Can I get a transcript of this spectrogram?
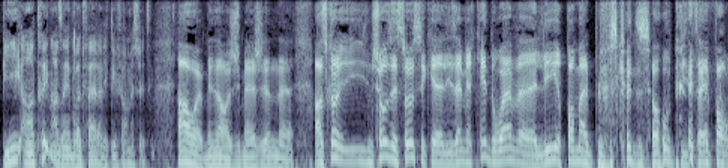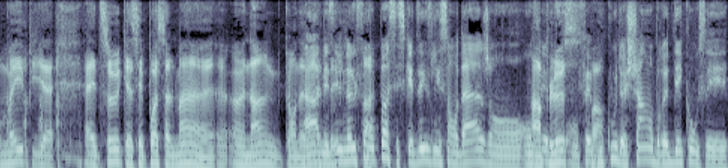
puis entrer dans un bras de fer avec les pharmaceutiques. Ah ouais, mais non, j'imagine. Euh, en tout cas, une chose est sûre, c'est que les Américains doivent euh, lire pas mal plus que nous autres, puis s'informer, puis euh, être sûr que c'est pas seulement un angle qu'on a. Ah, mais ils ne le font pas. C'est ce que disent les sondages. On, on en fait, plus, on fait beaucoup de chambres d'écho. C'est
